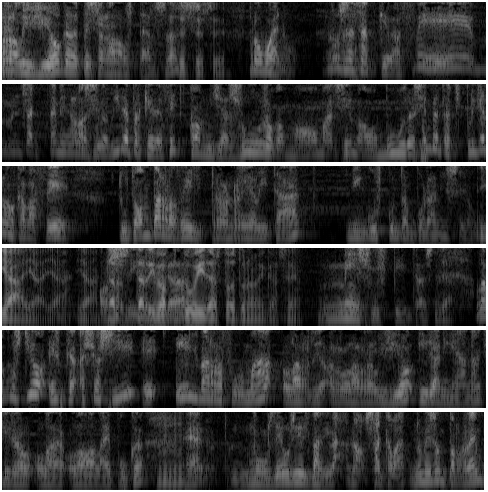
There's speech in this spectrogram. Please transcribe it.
més. religió que després serà dels perses. sí, sí. sí. Però bueno, no se sap què va fer exactament a la seva vida, perquè de fet com Jesús o com Mahoma sempre, o Buda sempre t'expliquen el que va fer. Tothom parla d'ell, però en realitat ningú és contemporani seu. Ja, ja, ja. ja. O T'ar- sigui T'arriba d'oïdes tot una mica, sí. Més sospites. Ja. La qüestió és que, això sí, eh, ell va reformar la, la religió iraniana, que era la, la de l'època, Mhm. eh? molts déus, i ell va dir, va, no, s'ha acabat, només en parlarem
